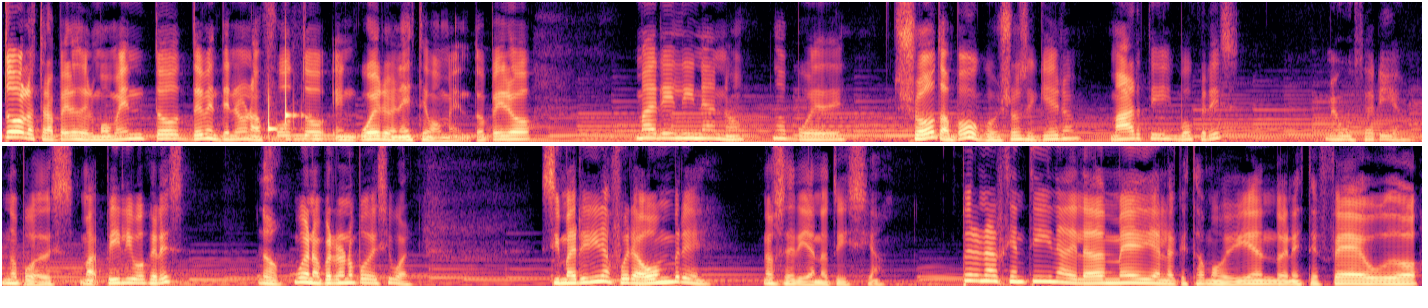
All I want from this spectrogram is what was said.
Todos los traperos del momento deben tener una foto en cuero en este momento, pero Marilina no, no puede. Yo tampoco, yo si quiero. Marty, ¿vos querés? Me gustaría. No puedes. Ma- Pili, ¿vos querés? No. Bueno, pero no podés igual. Si Marilina fuera hombre, no sería noticia. Pero en Argentina, de la Edad Media en la que estamos viviendo, en este feudo,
